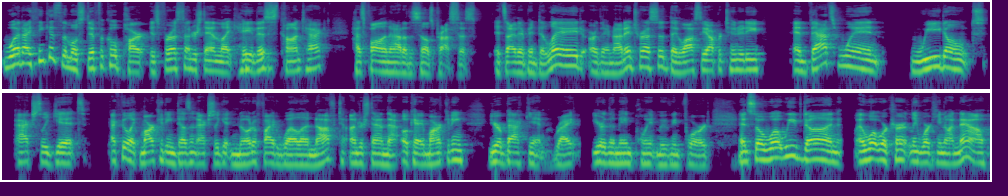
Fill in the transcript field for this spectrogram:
What I think is the most difficult part is for us to understand like, hey, this contact has fallen out of the sales process. It's either been delayed or they're not interested, they lost the opportunity. And that's when we don't actually get I feel like marketing doesn't actually get notified well enough to understand that, okay, marketing, you're back in, right? You're the main point moving forward. And so, what we've done and what we're currently working on now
